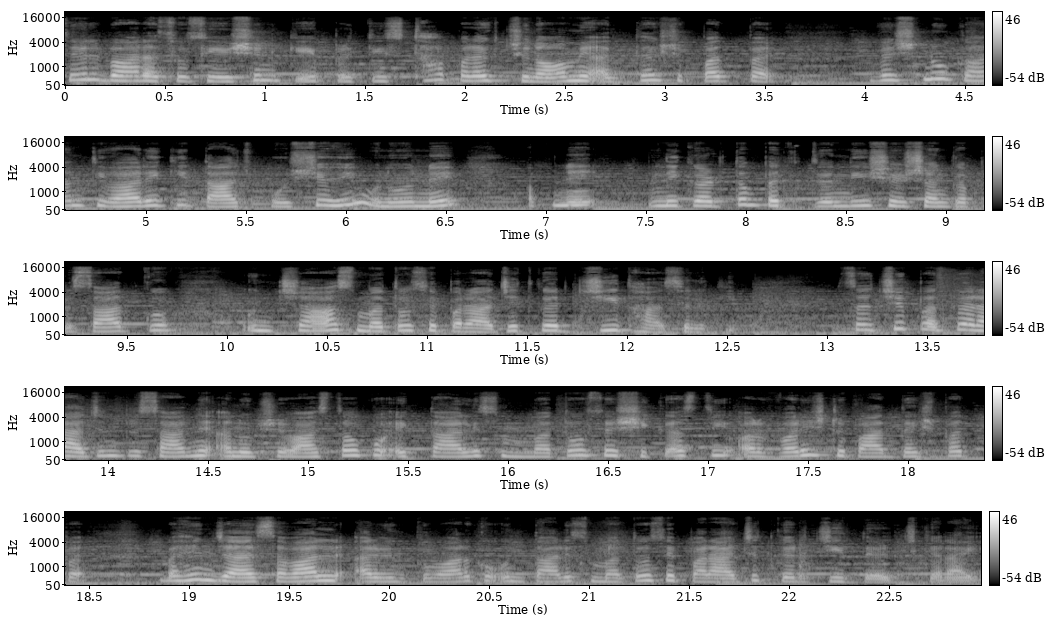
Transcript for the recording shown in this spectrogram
सिविल बार एसोसिएशन के प्रतिष्ठापरक चुनाव में अध्यक्ष पद पर विष्णुकांत तिवारी की ताजपोशी हुई। उन्होंने अपने निकटतम प्रतिद्वंदी शिवशंकर प्रसाद को उनचास मतों से पराजित कर जीत हासिल की। सचिव पद पर राजेंद्र प्रसाद ने अनूप श्रीवास्तव को 41 मतों से शिकस्त दी और वरिष्ठ उपाध्यक्ष पद पर बहन जायसवाल ने अरविंद कुमार को उनतालीस मतों से पराजित कर जीत दर्ज कराई।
